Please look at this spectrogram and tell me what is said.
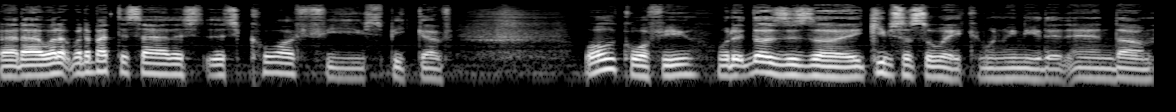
But uh, what what about this uh, this this coffee you speak of? Well, coffee. What it does is uh, it keeps us awake when we need it, and um,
